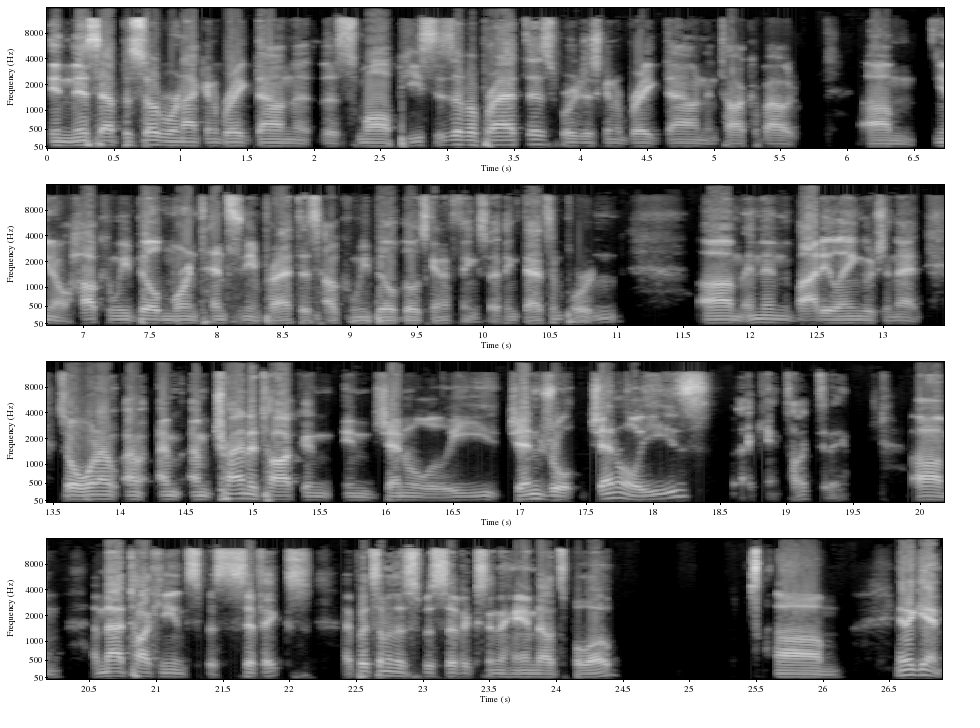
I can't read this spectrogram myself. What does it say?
in this episode, we're not going to break down the, the small pieces of a practice. We're just going to break down and talk about um, you know, how can we build more intensity in practice? How can we build those kind of things? So I think that's important. Um, and then the body language and that. So when I, I'm I'm trying to talk in in generally general generalese. I can't talk today. Um, I'm not talking in specifics. I put some of the specifics in the handouts below. Um, and again,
